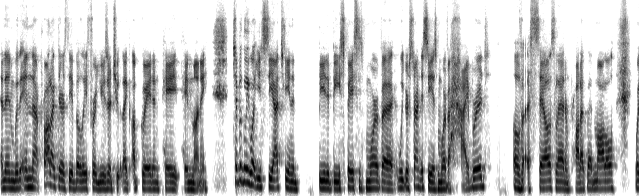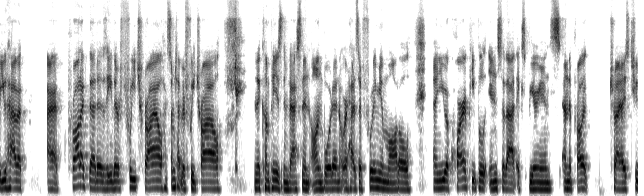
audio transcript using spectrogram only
and then within that product there's the ability for a user to like upgrade and pay pay money. Typically what you see actually in the b2b space is more of a what you're starting to see is more of a hybrid of a sales led and product led model where you have a a product that is either free trial, some type of free trial, and the company is invested in onboarding or it has a freemium model, and you acquire people into that experience, and the product tries to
